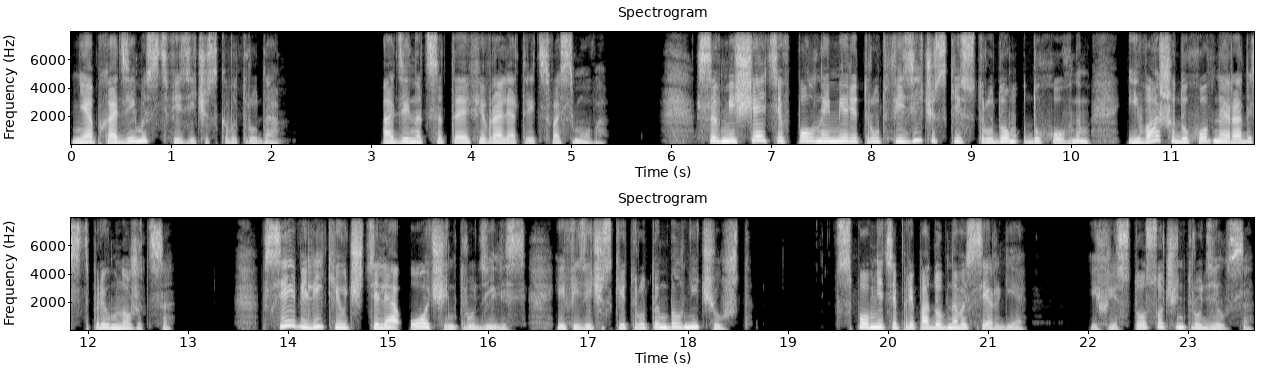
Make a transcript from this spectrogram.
Необходимость физического труда. 11 февраля 38 -го. Совмещайте в полной мере труд физический с трудом духовным, и ваша духовная радость приумножится. Все великие учителя очень трудились, и физический труд им был не чужд. Вспомните преподобного Сергия. И Христос очень трудился.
